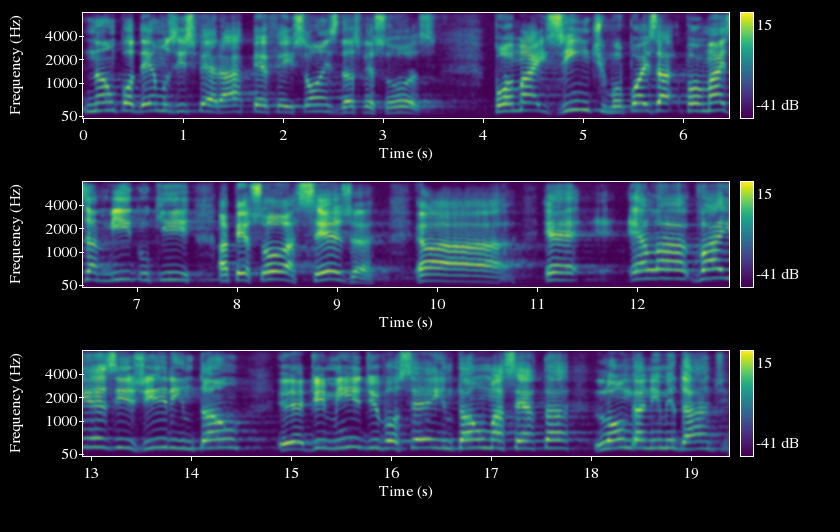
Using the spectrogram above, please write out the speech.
não podemos esperar perfeições das pessoas. Por mais íntimo, pois, por mais amigo que a pessoa seja, ah, é, ela vai exigir então é, de mim e de você então uma certa longanimidade.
